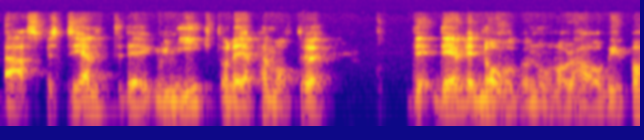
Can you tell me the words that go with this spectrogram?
er spesielt. Det er unikt, og det er på en måte det, det er jo det Norge og Nord-Norge har å by på.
